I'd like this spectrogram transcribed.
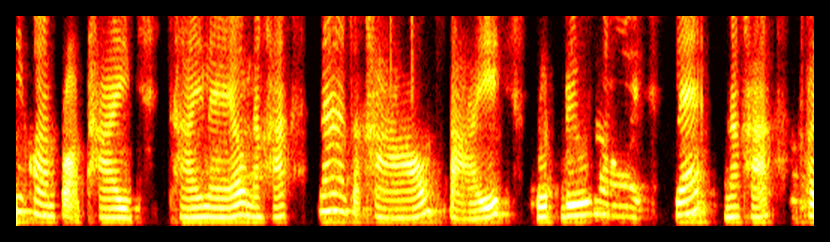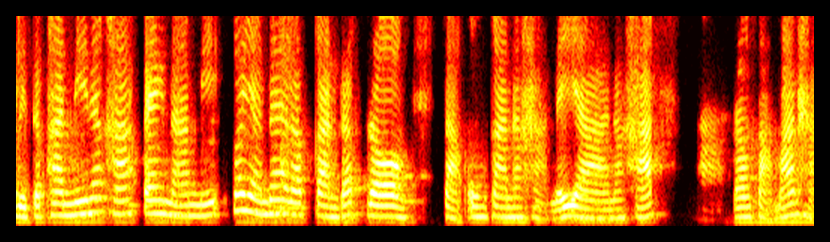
มีความปลอดภัยใช้แล้วนะคะ หน้าจะขาวใสลดริ้วรอย และนะคะ ผลิตภัณฑ์นี้นะคะ แป้งน้ำนี้ก็ยังได้รับการรับรองจากองค์การอาหารและยานะคะ เราสามารถหา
